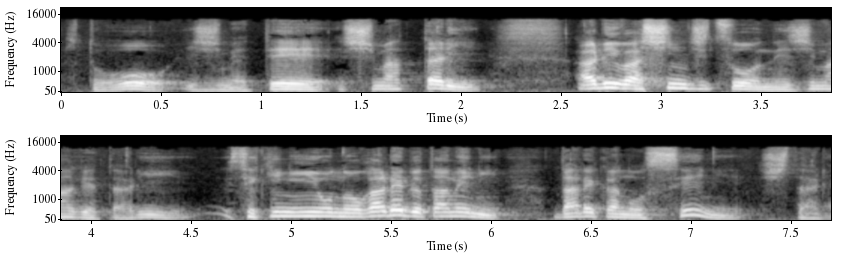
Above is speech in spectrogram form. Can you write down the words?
人をいじめてしまったりあるいは真実をねじ曲げたり責任を逃れるために誰かのせいにしたり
